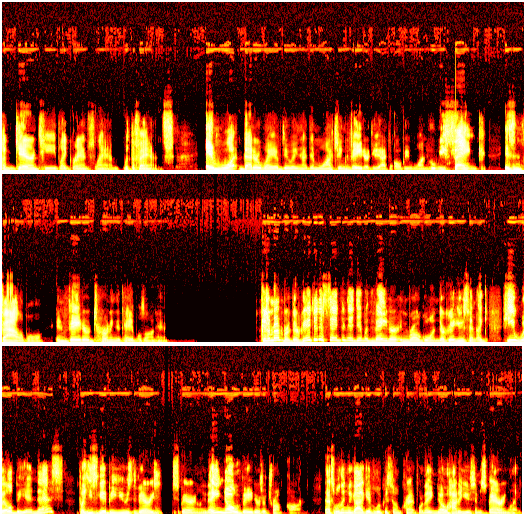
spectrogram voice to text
a guaranteed like grand slam with the fans. And what better way of doing that than watching Vader do that to Obi Wan, who we think is infallible, and Vader turning the tables on him? Because remember, they're going to do the same thing they did with Vader in Rogue One. They're going to use him like he will be in this, but he's going to be used very sparingly. They know Vader's a trump card. That's one thing we got to give Lucasfilm credit for. They know how to use him sparingly.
